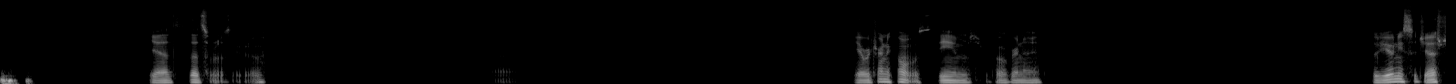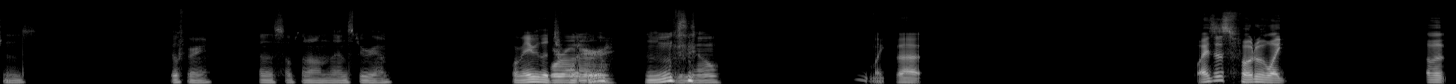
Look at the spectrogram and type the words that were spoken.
Yeah, that's that's what I was thinking of. Yeah, we're trying to come up with themes for poker nights. So if you have any suggestions, feel free. Send us something on the Instagram. Or maybe the Or on Twitter. Hmm? you know. like that. Why is this photo like of a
